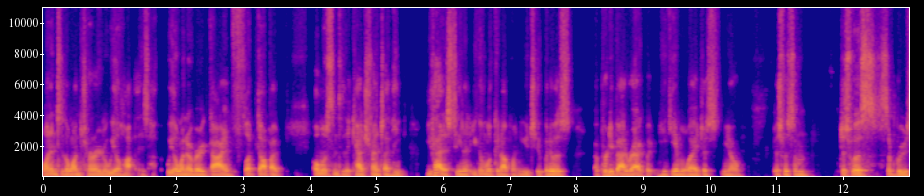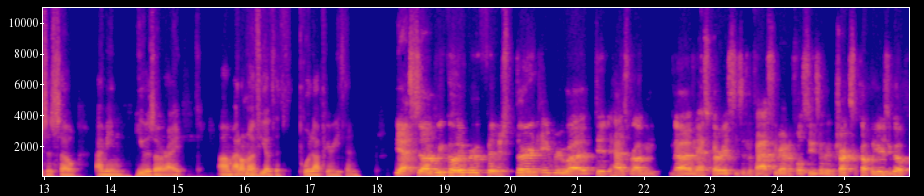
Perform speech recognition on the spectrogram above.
went into the one turn wheel. His wheel went over a guy and flipped up. I almost into the catch fence. I think you've had to seen it. You can look it up on YouTube. But it was a pretty bad wreck. But he came away just you know just with some just with some bruises. So I mean he was all right. Um, I don't know if you have to pull it up here, Ethan. Yes, uh, Rico Abreu finished third. Abreu uh, did has run uh, NASCAR races in the past. He ran a full season in trucks a couple years ago.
